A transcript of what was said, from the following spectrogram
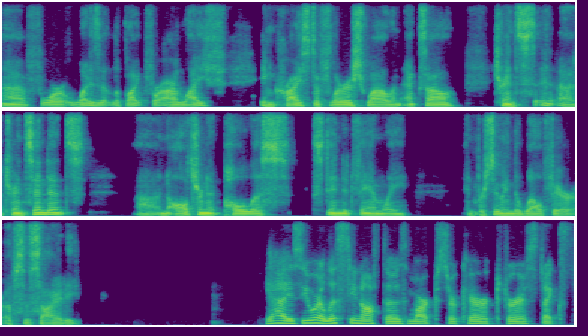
uh, for what does it look like for our life in Christ to flourish while in exile, trans, uh, transcendence, uh, an alternate polis, extended family, and pursuing the welfare of society yeah, as you were listing off those marks or characteristics,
